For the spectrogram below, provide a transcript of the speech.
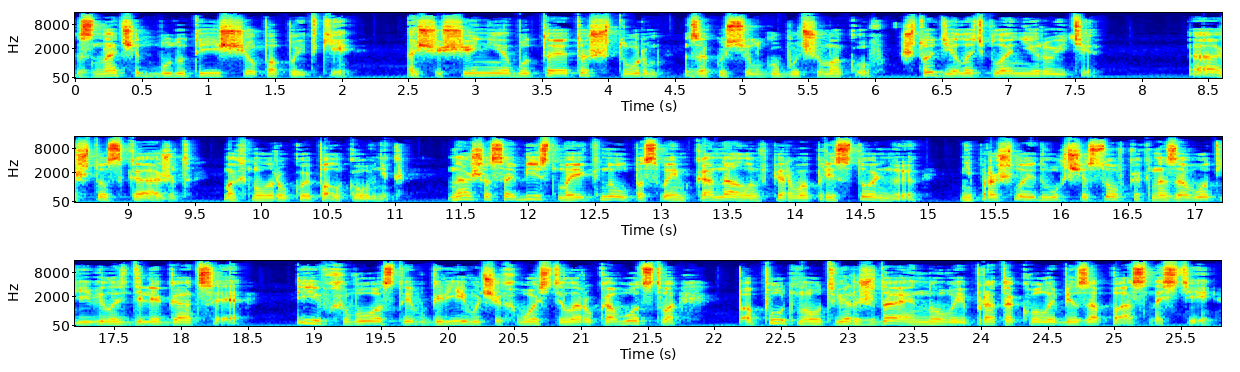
Значит, будут и еще попытки. Ощущение, будто это штурм, закусил губу Чумаков. Что делать планируете? А что скажет – махнул рукой полковник. «Наш особист маякнул по своим каналам в Первопрестольную. Не прошло и двух часов, как на завод явилась делегация. И в хвост, и в гриву чехвостило руководство, попутно утверждая новые протоколы безопасности.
